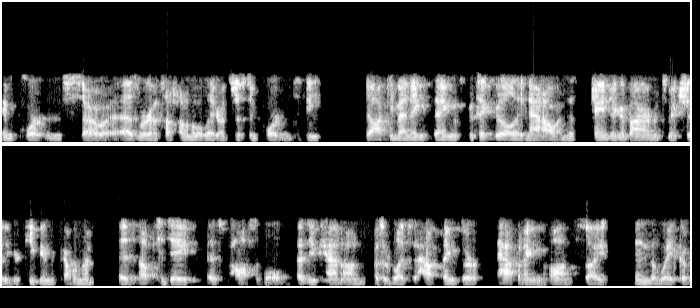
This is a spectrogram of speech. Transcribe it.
important. So as we're going to touch on a little later, it's just important to be documenting things, particularly now in this changing environment, to make sure that you're keeping the government as up to date as possible as you can on as it relates to how things are happening on site in the wake of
